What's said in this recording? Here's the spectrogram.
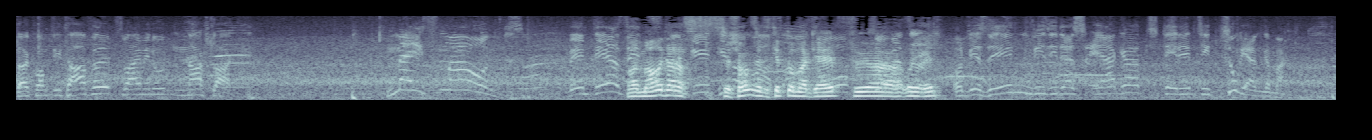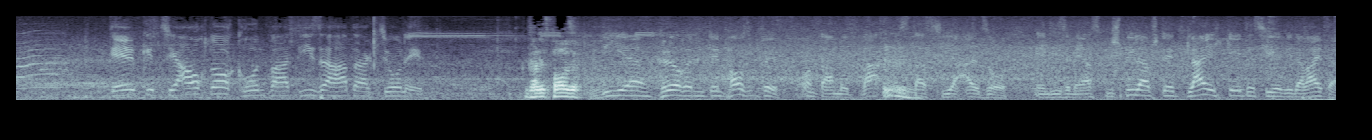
Da kommt die Tafel, zwei Minuten Nachschlag. Mason Mount! Wenn der sitzt, Und Mount hat das die Chance. Es gibt nochmal gelb für Ulrich. Und wir sehen, wie sie das ärgert. Den hätten sie zu gern gemacht. Gelb gibt es hier auch noch. Grund war diese harte Aktion eben. Und dann ist Pause. Wir hören den Pausenpfiff. Und damit war es das hier also in diesem ersten Spielabschnitt. Gleich geht es hier wieder weiter.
